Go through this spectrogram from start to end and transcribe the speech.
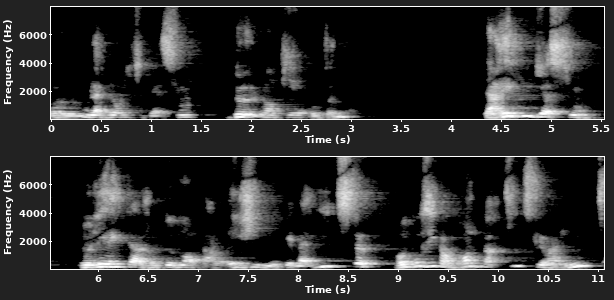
euh, ou la glorification de l'Empire ottoman. La répudiation de l'héritage ottoman par le régime kémaliste reposait en grande partie sur un mythe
